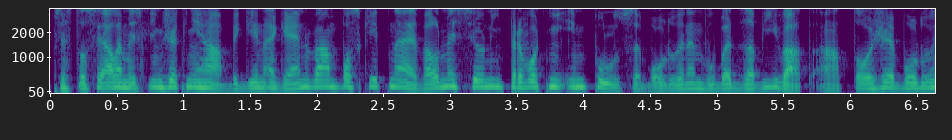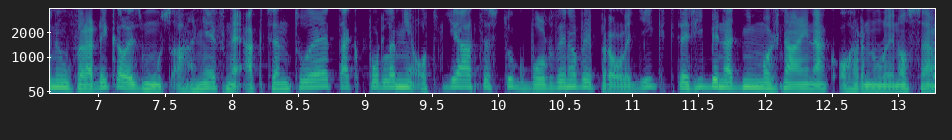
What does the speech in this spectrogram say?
Přesto si ale myslím, že kniha Begin Again vám poskytne velmi silný prvotní impuls se Baldwinem vůbec zabývat a to, že Baldwinův radikalismus nacionalismus a hněv neakcentuje, tak podle mě otvírá cestu k Baldwinovi pro lidi, kteří by nad ním možná jinak ohrnuli nosem.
